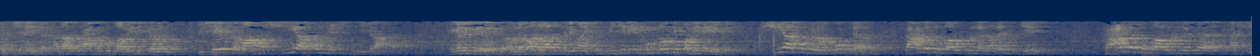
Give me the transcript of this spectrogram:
பிரச்சனைகள் அதாவது காபத்துபாவை இடிக்கணும் விசேஷமாக ஷியாக்கள் முயற்சி செஞ்சுக்கிறாங்க. எங்களுக்கு அந்த வரலாறு தெரிவாய்க்கும் ஹிஜிரி முன்னூத்தி பதினேழு. ஷியாக்களுடைய ஒரு கூட்டம் காபத்துல்லாவுக்குள்ள நுழைஞ்சு காபத்துல்லாவுக்கு அச்சு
